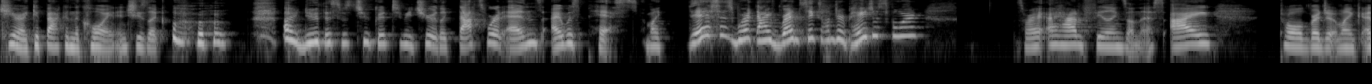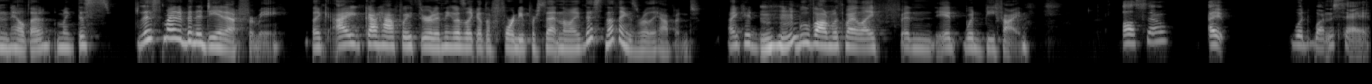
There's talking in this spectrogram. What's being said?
Kira, get back in the coin, and she's like, I knew this was too good to be true. Like that's where it ends. I was pissed. I'm like, this is what I read 600 pages for. So I, I had feelings on this. I told Bridget, I'm like, and Hilda, I'm like, this this might have been a DNF for me. Like I got halfway through and I think it was like at the 40%, and I'm like, this nothing's really happened. I could Mhm. move on with my life and it would be fine. Also, I would want to say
